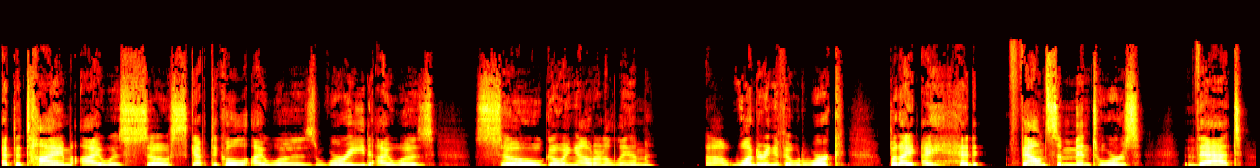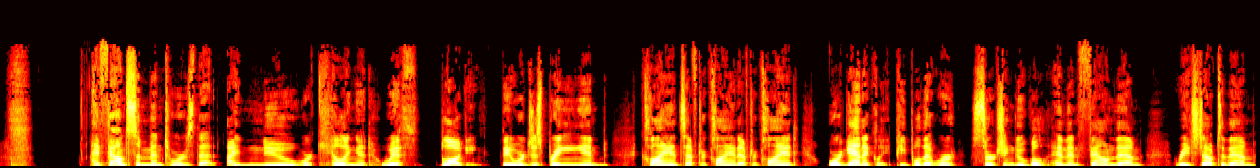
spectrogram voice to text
At the time, I was so skeptical. I was worried. I was so going out on a limb, uh, wondering if it would work. But I, I had found some mentors that I found some mentors that I knew were killing it with blogging. They were just bringing in clients after client after client organically, people that were searching Google and then found them, reached out to them,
